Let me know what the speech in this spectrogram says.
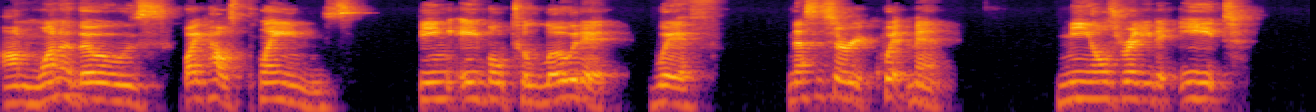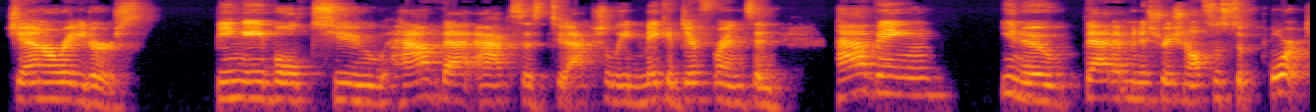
on one of those White House planes, being able to load it with necessary equipment, meals ready to eat, generators, being able to have that access to actually make a difference and having, you know, that administration also support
